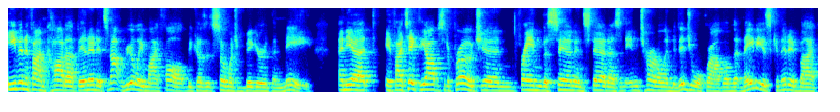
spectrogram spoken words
even if I'm caught up in it, it's not really my fault because it's so much bigger than me. And yet, if I take the opposite approach and frame the sin instead as an internal individual problem that maybe is committed by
